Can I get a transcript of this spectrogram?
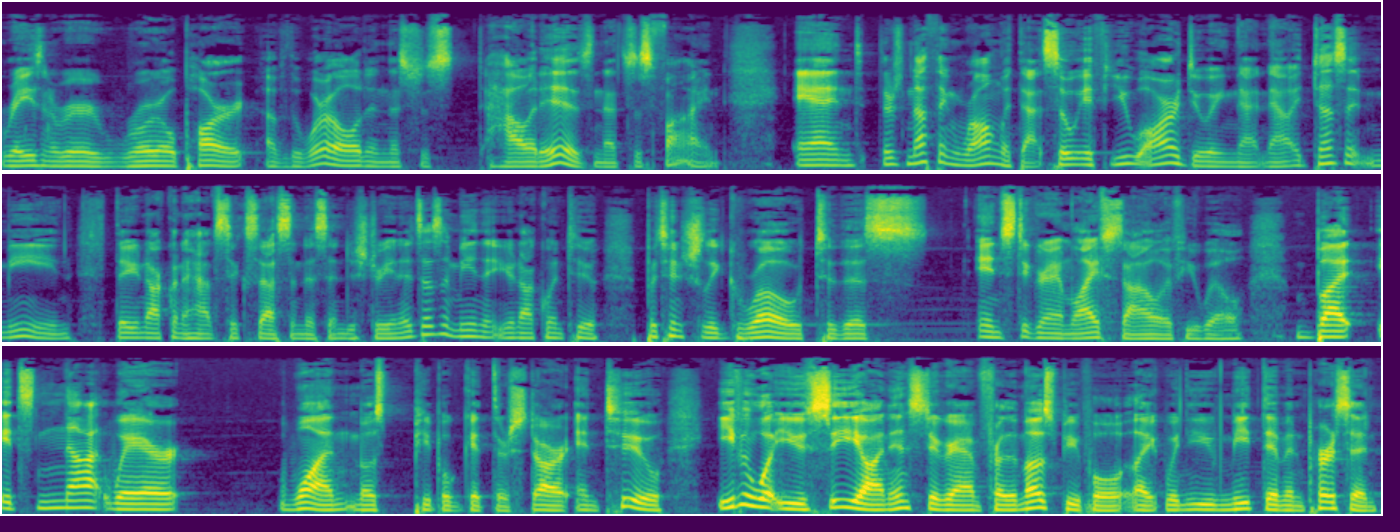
raised in a very rural part of the world and that's just how it is and that's just fine and there's nothing wrong with that. So if you are doing that now, it doesn't mean that you're not going to have success in this industry. And it doesn't mean that you're not going to potentially grow to this Instagram lifestyle, if you will. But it's not where one, most people get their start, and two, even what you see on Instagram for the most people, like when you meet them in person,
